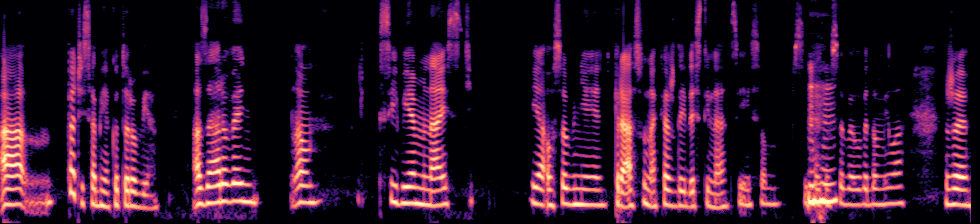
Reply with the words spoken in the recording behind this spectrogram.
A páči sa mi, ako to robia. A zároveň no, si viem nájsť ja osobne krásu na každej destinácii som si mm-hmm. tak o mhm. sebe uvedomila, že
